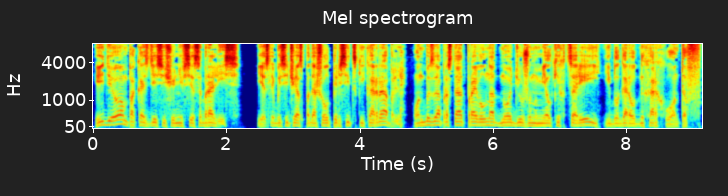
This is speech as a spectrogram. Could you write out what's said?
«Идем, пока здесь еще не все собрались. Если бы сейчас подошел персидский корабль, он бы запросто отправил на дно дюжину мелких царей и благородных архонтов».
